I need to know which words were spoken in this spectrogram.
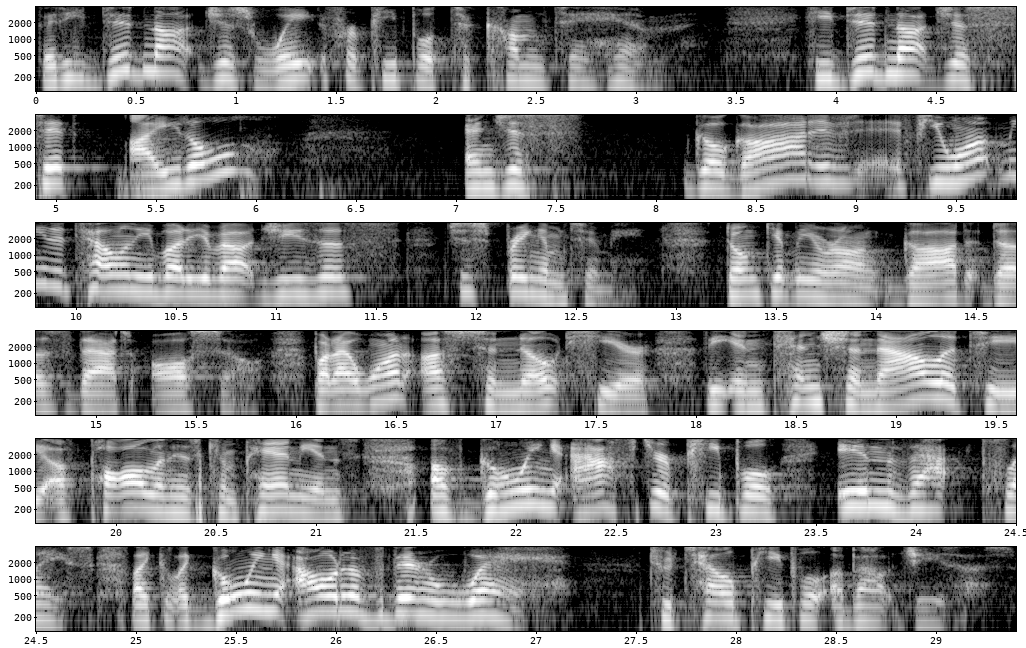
that he did not just wait for people to come to him. He did not just sit idle and just go, God, if, if you want me to tell anybody about Jesus, just bring him to me. Don't get me wrong, God does that also. But I want us to note here the intentionality of Paul and his companions of going after people in that place, like, like going out of their way to tell people about Jesus.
